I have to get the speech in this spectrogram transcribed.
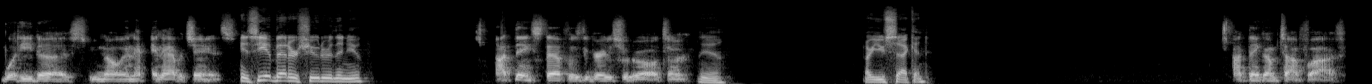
what he does, you know, and and have a chance. Is he a better shooter than you? I think Steph is the greatest shooter of all time. Yeah. Are you second? I think I'm top five.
